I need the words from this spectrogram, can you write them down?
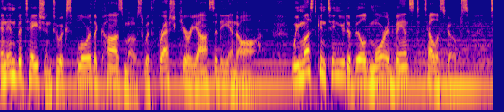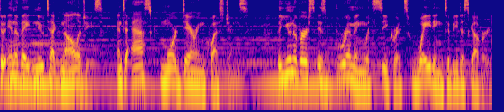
an invitation to explore the cosmos with fresh curiosity and awe. We must continue to build more advanced telescopes, to innovate new technologies, and to ask more daring questions. The universe is brimming with secrets waiting to be discovered.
